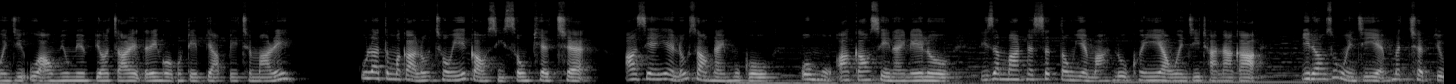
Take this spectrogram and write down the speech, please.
ဝန်ကြီးဦးအောင်မျိုးမင်းပြောကြားတဲ့သတင်းကိုတင်ပြပေးချင်ပါတယ်။ကုလသမဂ္ဂလုံခြုံရေးကောင်စီဆုံးဖြတ်ချက်အာဆီယံရဲ့လှုပ်ဆောင်နိုင်မှုကိုပုံမှုအားကောင်းစေနိုင်တယ်လို့ဒီဇင်ဘာ23ရက်မှာလူခွင့်ရေးရဝန်ကြီးဌာနကပြည်ထောင်စုဝန်ကြီးရဲ့မှတ်ချက်ပြု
